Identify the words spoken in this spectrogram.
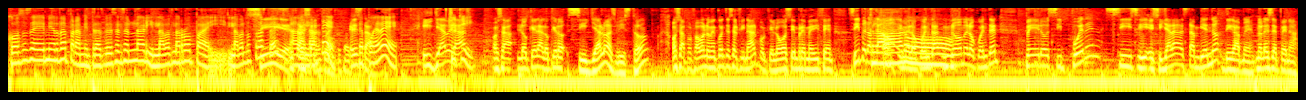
cosas de mierda para mientras ves el celular y lavas la ropa y lavas los Sí, trastes, exacto, adelante. exacto. Se puede. Y ya verás. Chiqui. O sea, lo que era, lo quiero. Si ya lo has visto. O sea, por favor, no me cuentes el final, porque luego siempre me dicen, sí, pero acaba", y me lo Claro. cuentan. No me lo cuenten. Pero si pueden, si, si, si ya la están viendo, díganme, no les dé pena.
